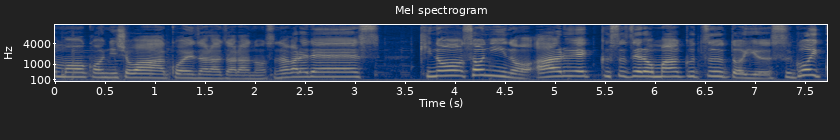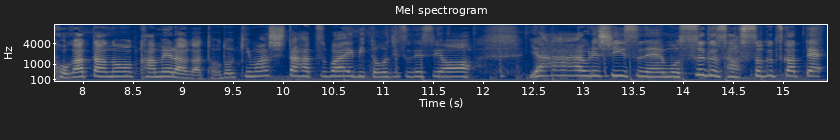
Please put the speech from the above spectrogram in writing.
うも、こんにちは。声ザラザラのつながれです。昨日、ソニーの RX0M2 というすごい小型のカメラが届きました。発売日当日ですよ。いやー、嬉しいっすね。もうすぐ早速使って。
